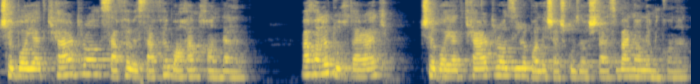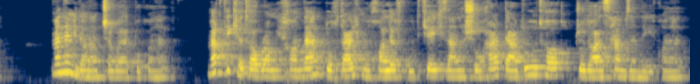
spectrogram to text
چه باید کرد را صفحه به صفحه با هم خواندند. و حالا دخترک چه باید کرد را زیر بالشش گذاشته است و ناله می کند و نمی‌داند چه باید بکند. وقتی کتاب را میخواندند دخترک مخالف بود که یک زن و شوهر در دو اتاق جدا از هم زندگی کنند.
